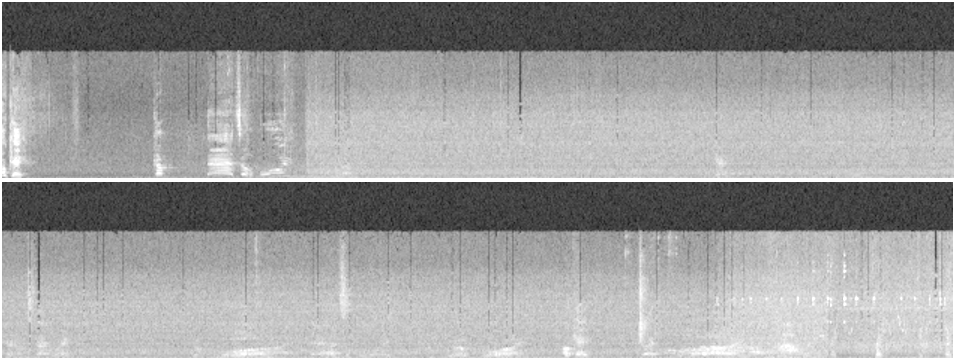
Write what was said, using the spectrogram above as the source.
Okay. Come. That's a boy. Here. Here, now this back way. Good boy. That's a boy. Good boy. Okay. Good boy. Right, right, right,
